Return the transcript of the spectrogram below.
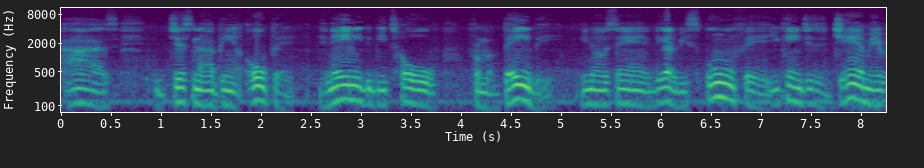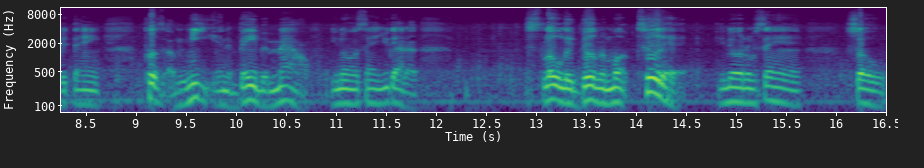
eyes just not being open. And they need to be told from a baby. You know what I'm saying? They gotta be spoon fed. You can't just jam everything, put a meat in the baby mouth. You know what I'm saying? You gotta slowly build them up to that. You know what I'm saying? So,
